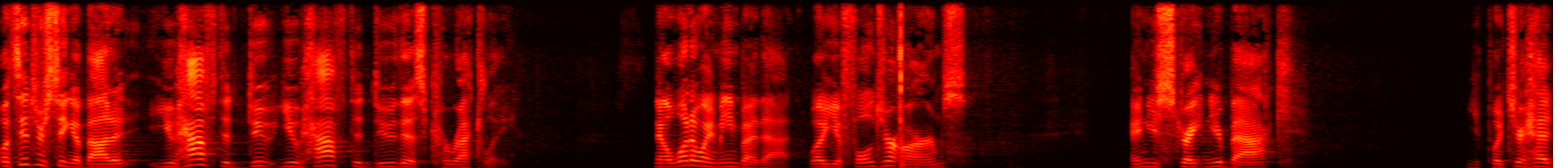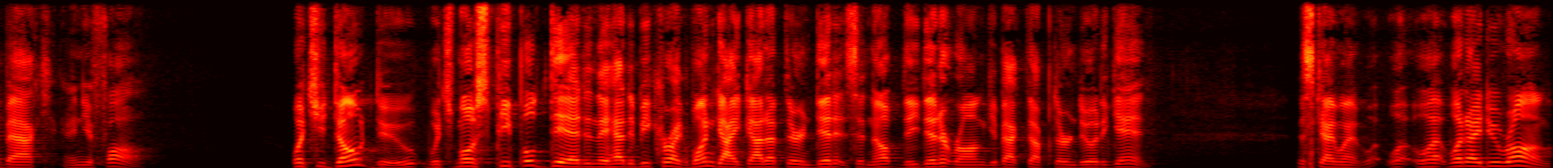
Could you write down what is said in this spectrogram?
what's interesting about it, you have to do, you have to do this correctly. Now, what do I mean by that? Well, you fold your arms and you straighten your back, you put your head back, and you fall. What you don't do, which most people did, and they had to be correct. One guy got up there and did it said, Nope, they did it wrong. Get back up there and do it again. This guy went, What, what, what did I do wrong?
